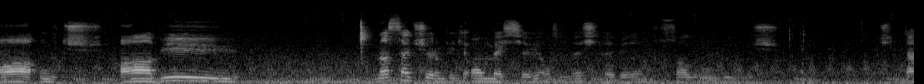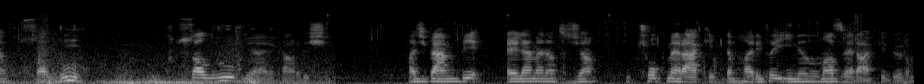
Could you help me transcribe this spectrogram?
Aa uç. Abi. Nasıl açıyorum peki? 15 seviye 35 e, benim kutsal ruhuymuş. Cidden kutsal ruh. Kutsal ruh yani kardeşim. Hacı ben bir elemen atacağım. Çok merak ettim. Haritayı inanılmaz merak ediyorum.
